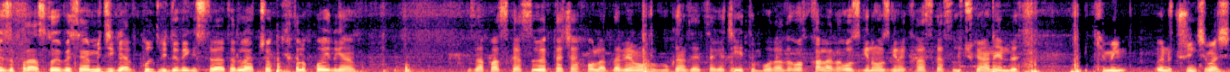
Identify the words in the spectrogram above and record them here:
o'zi prostoy bo'lsa ham jigar pult video registratorlar cho'tki qilib qo'yilgan. Zapaskasi o'rtacha holatda bemalol vulkanizatsiyagacha yetib boradi. Orqalari ozgina ozgina kraskasi uchgan. Endi 2013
